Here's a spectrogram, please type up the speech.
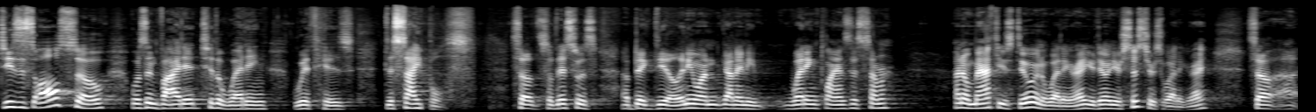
Jesus also was invited to the wedding with his disciples. So, so this was a big deal. Anyone got any wedding plans this summer? I know Matthew's doing a wedding, right? You're doing your sister's wedding, right? So uh,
